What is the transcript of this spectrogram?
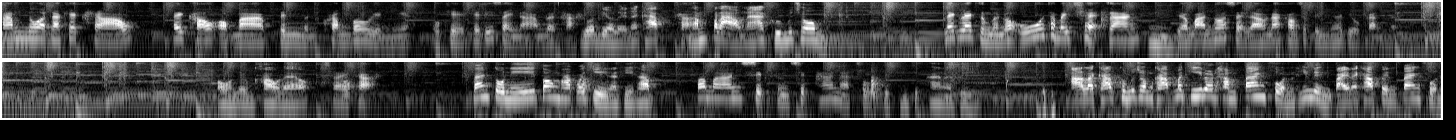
ห้ามนวดนะแค่คราวให้เขาออกมาเป็นเหมือนครัมเบิลอย่างนี้โอเคแค่ที่ใส่น้ำเลยค่ะ รวดเดียวเลยนะครับ ค่ะ น้ำเปล่านะคุณผู้ชม แรกๆจะเหมือนว่าอู้ทำไมแฉะจัง อืม เดี๋ยวมานวดเสร็จแล้วนะเขาจะเป็นเนื้อเดียวกันเลยโอ้เริ่มเข้าแล้ว ใช่ค่ะ แป้งตัวนี้ต้องพักไว้กี่นาทีครับ ประมาณ 10-15 นาที 10-15 นาที เอาละครับคุณผู้ชมครับ เมื่อกี้เราทำแป้งส่วนที่1ไปนะครับ เป็นแป้งส่วน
